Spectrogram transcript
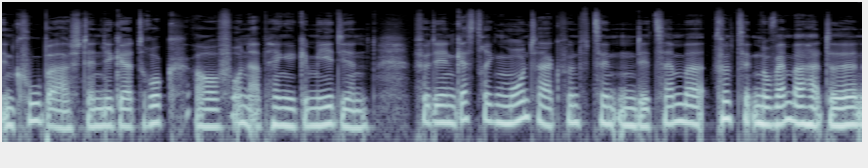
in Kuba, ständiger Druck auf unabhängige Medien. Für den gestrigen Montag, 15. Dezember, 15. November hatte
